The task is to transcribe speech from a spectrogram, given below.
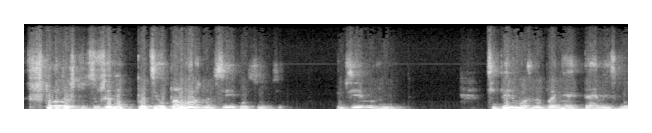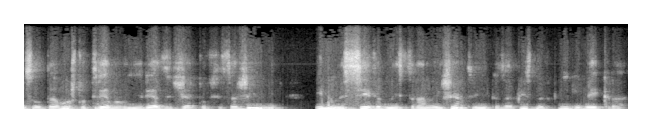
что-то, что совершенно противоположно всей его сути, всей его жизни. Теперь можно понять тайный смысл того, что требование резать жертву всесожжения именно с северной стороны жертвенника записано в книге Вайкра,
